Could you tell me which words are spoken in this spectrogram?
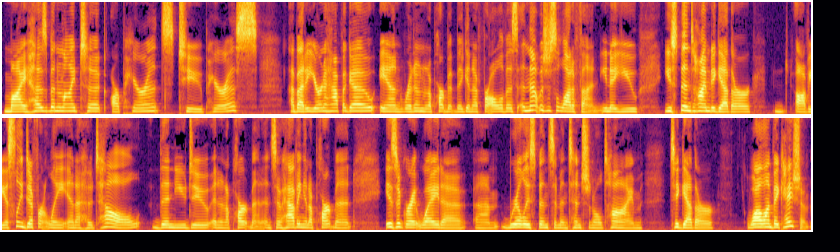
my husband and I took our parents to Paris about a year and a half ago and rented an apartment big enough for all of us and that was just a lot of fun you know you you spend time together obviously differently in a hotel than you do in an apartment. And so having an apartment is a great way to um, really spend some intentional time together while on vacation.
